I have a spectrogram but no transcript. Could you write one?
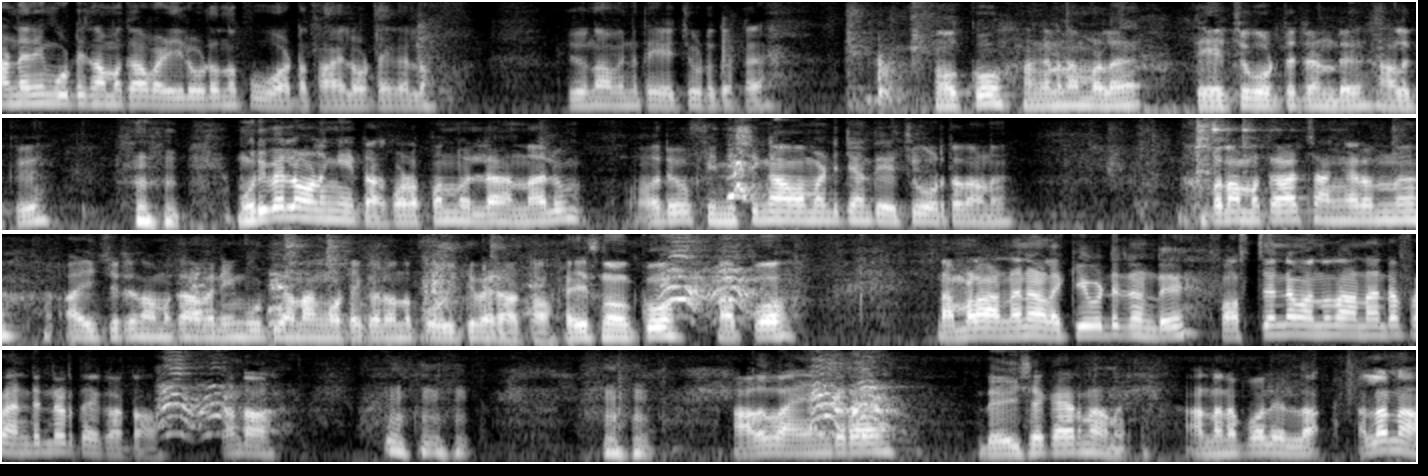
അണ്ണനെയും കൂട്ടി നമുക്ക് ആ വഴിയിലൂടെ ഒന്ന് പോവാട്ടോ. താഴോട്ടേക്കല്ലോ. ഇതൊന്ന് അവന് തേച്ച് കൊടുക്കട്ടെ. നോക്കൂ അങ്ങനെ നമ്മൾ തേച്ച് കൊടുത്തിട്ടുണ്ട് ആൾക്ക്. മുറിവെല്ലാം ഉണങ്ങിയിട്ടാ കുഴപ്പമൊന്നുമില്ല. എന്നാലും ഒരു ഫിനിഷിങ് ആവാൻ വേണ്ടി ഞാൻ തേച്ച് കൊടുത്തതാണ്. അപ്പോൾ നമുക്ക് ആ ചങ്ങലൊന്ന് അയച്ചിട്ട് നമുക്ക് അവനെയും കൂട്ടി ഒന്ന് അങ്ങോട്ടേക്കെല്ലാം ഒന്ന് പോയിട്ട് വരാം കേട്ടോ ഐസ് നോക്കൂ. അപ്പോൾ നമ്മൾ അണ്ണൻ ഇളക്കി വിട്ടിട്ടുണ്ട്. ഫസ്റ്റ് തന്നെ വന്നത് അണ്ണന്റെ ഫ്രണ്ടിന്റെ അടുത്തേക്കാട്ടോ. കണ്ടോ? അത് ഭയങ്കര ദേഷ്യക്കാരനാണ്. അണ്ണനെ പോലെ അല്ല അല്ലണ്ണാ?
